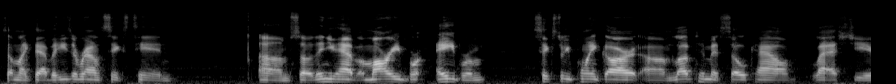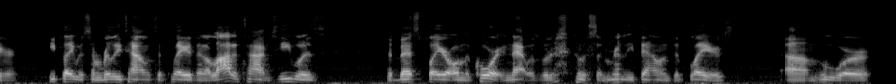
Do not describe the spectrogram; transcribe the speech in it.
something like that. But he's around 6'10. Um, so then you have Amari Abram, six-three point guard. Um, loved him at SoCal last year he played with some really talented players, and a lot of times he was the best player on the court, and that was with, with some really talented players um, who were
